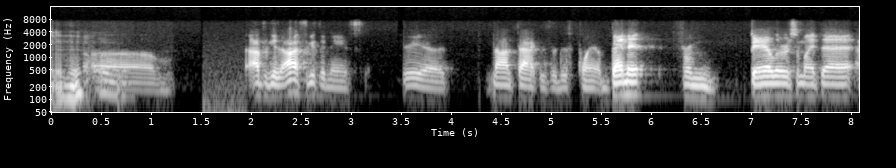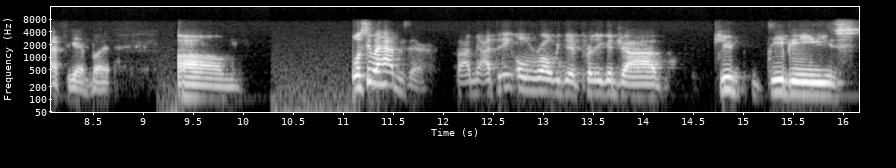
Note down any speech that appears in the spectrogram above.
hmm Um, I forget. I forget the names. They uh, non-factors at this point. Bennett from Baylor or something like that. I forget, but um, we'll see what happens there. But, I mean, I think overall we did a pretty good job. Few DBs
